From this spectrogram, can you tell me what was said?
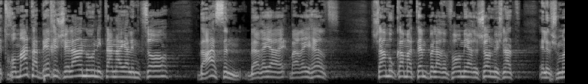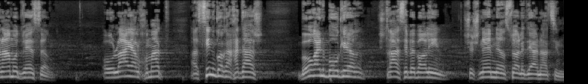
את חומת הבכי שלנו ניתן היה למצוא בהרי הרץ. שם הוקם הטמפל הרפורמי הראשון בשנת 1810. או אולי על חומת הסינגוג החדש באורנבורגר שטרסה בברלין, ששניהם נהרסו על ידי הנאצים.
